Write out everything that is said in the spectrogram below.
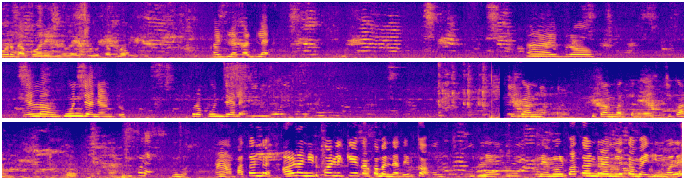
ಊರ್ದ ಕೋರಿ ಉಂಡು ಗೈಸ್ ಊರ್ದ ಕೋರಿ. ಕಡ್ಲೆ ಕಡ್ಲೆ. ಇಬ್ರು. ಎಲ್ಲ ಮುಂಜಾನೆ ಉಂಟು. ಪೂರ ಪುಂಜೆಲೆ. ಚಿಕನ್ ಚಿಕನ್ ಬರ್ತೇನೆ ಗೈಸ್ ಚಿಕನ್. ಹಾಂ ಪತ್ತೊಂಡ್ರೆ ಅವಳನ್ನ ಇಟ್ಕೊಳ್ಲಿಕ್ಕೆ ಕರ್ಕೊಂಡ್ ಬಂದದ್ದು ಇಟ್ಕೊ ಮೂರು ಅಂದ್ಲೆ ತೊಂಬೈದೀನಿ ಮೊಲೆ.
